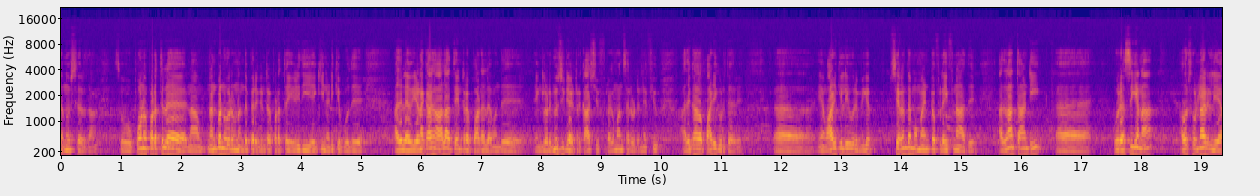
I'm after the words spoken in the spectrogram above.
தனுஷ் சார் தான். ஸோ போன படத்தில் நான் நண்பன் ஒருவன் வந்த பிறகுன்ற படத்தை எழுதி இயக்கி நடிக்க போது அதில் எனக்காக ஆலாத்தேன்ற பாடலை வந்து எங்களோட மியூசிக் டைரக்டர் காஷிஃப் ரஹ்மான் சாரோட நெஃப்யூ அதுக்காக பாடி கொடுத்தாரு. என் வாழ்க்கையிலேயே ஒரு மிக சிறந்த மொமெண்ட் ஆஃப் லைஃப்னா அது. அதெல்லாம் தாண்டி ஒரு ரசிகனா அவர் சொன்னார் இல்லையா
